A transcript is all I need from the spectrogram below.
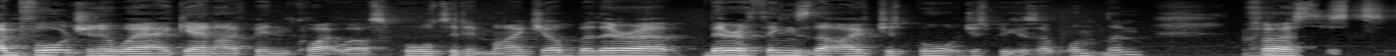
I'm fortunate where again I've been quite well supported in my job, but there are there are things that I've just bought just because I want them. Mm-hmm. First is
